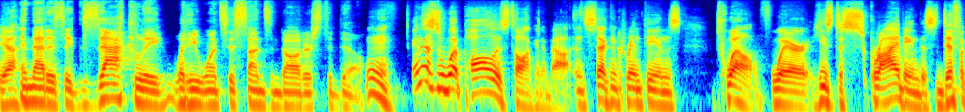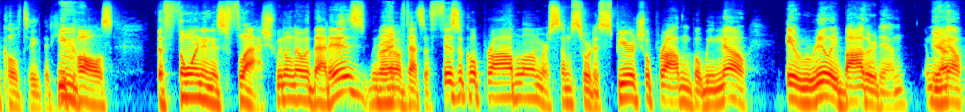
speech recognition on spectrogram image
Yeah. And that is exactly what he wants his sons and daughters to do. Mm. And this is what Paul is talking about in 2 Corinthians 12, where he's describing this difficulty that he mm. calls the thorn in his flesh. We don't know what that is. We don't right. know if that's a physical problem or some sort of spiritual problem, but we know it really bothered him. And we yep. know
